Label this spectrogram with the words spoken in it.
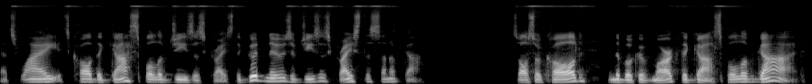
That's why it's called the gospel of Jesus Christ, the good news of Jesus Christ, the Son of God. It's also called in the book of Mark the gospel of God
